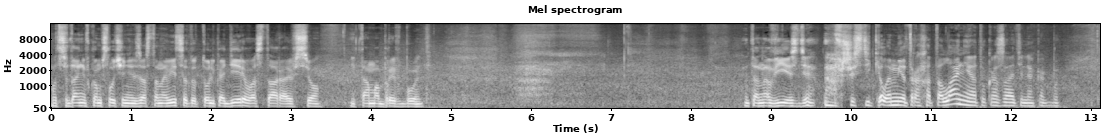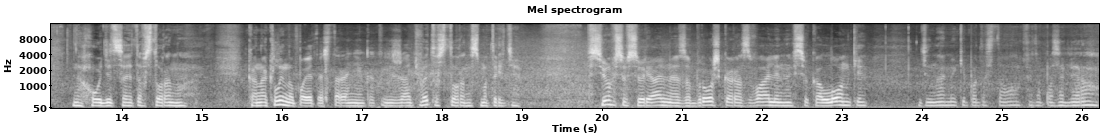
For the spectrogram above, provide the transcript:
Вот сюда ни в коем случае нельзя остановиться, тут только дерево старое, все. И там обрыв будет. Это на въезде в 6 километрах от Алании, от указателя, как бы находится это в сторону Коноклы, но по этой стороне, как въезжать в эту сторону, смотрите. Все, все, все реальная заброшка, развалины, все колонки. Динамики подоставал, кто-то позабирал.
